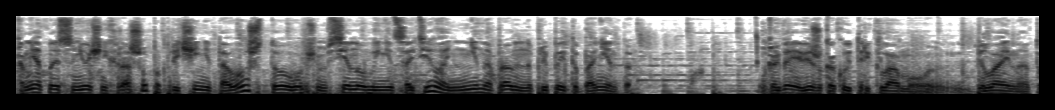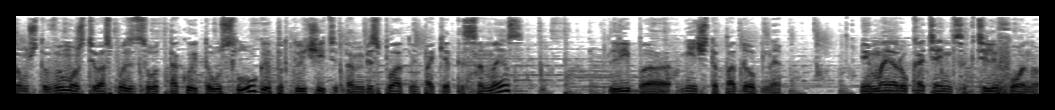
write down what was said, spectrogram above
Ко мне относятся не очень хорошо по причине того, что, в общем, все новые инициативы, они направлены на припейт абонентов. Когда я вижу какую-то рекламу Билайна о том, что вы можете воспользоваться вот такой-то услугой, подключите там бесплатный пакет СМС, либо нечто подобное – и моя рука тянется к телефону.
